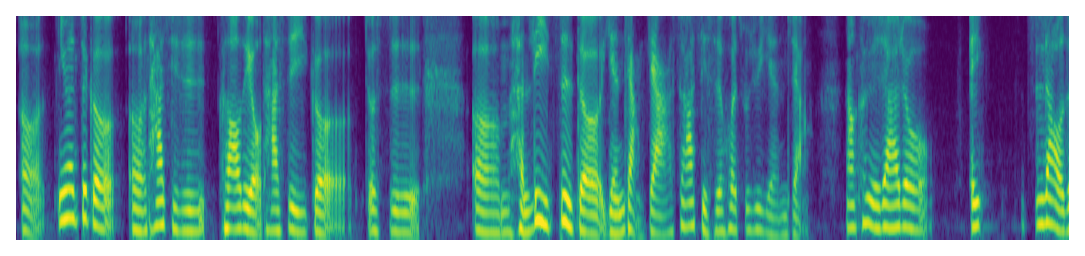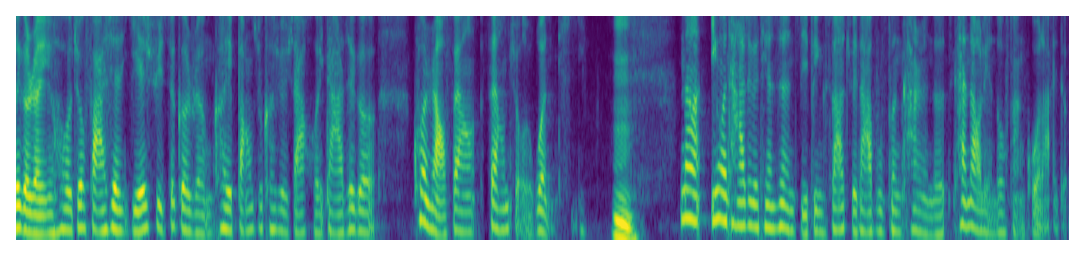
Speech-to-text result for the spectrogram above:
呃，因为这个呃，他其实 Claudio 他是一个就是嗯很励志的演讲家，所以他其实会出去演讲。然后科学家就哎，知道了这个人以后，就发现也许这个人可以帮助科学家回答这个困扰非常非常久的问题。嗯。那因为他这个天生的疾病，所以他绝大部分看人的看到脸都反过来的。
